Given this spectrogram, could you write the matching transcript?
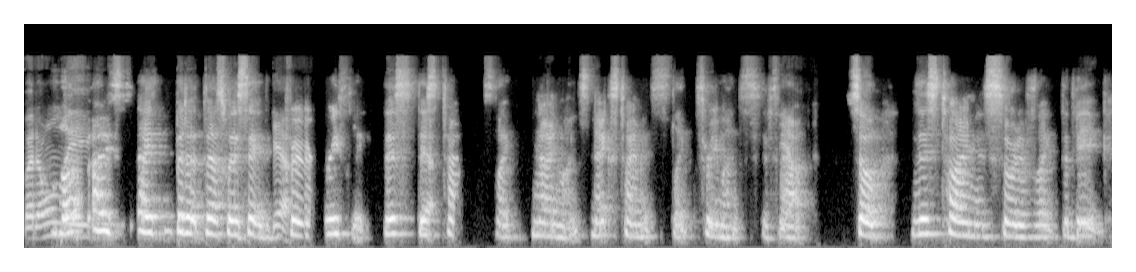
but only well, I, I but that's what I say very briefly. This this time it's like nine months. Next time it's like three months, if that. So this time is sort of like the big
